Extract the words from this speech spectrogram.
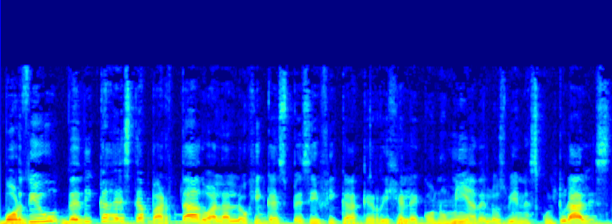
Bourdieu dedica este apartado a la lógica específica que rige la economía de los bienes culturales.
